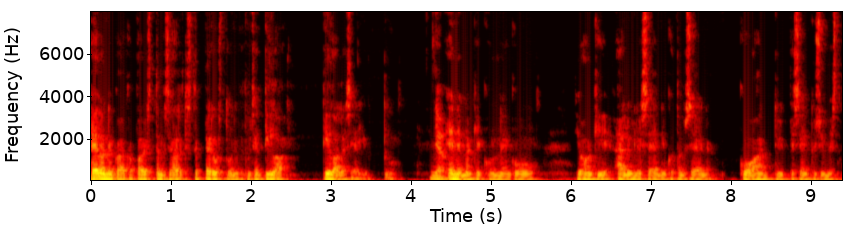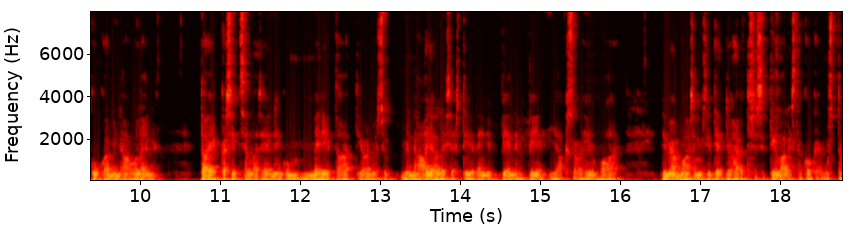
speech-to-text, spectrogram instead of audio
heillä on niin kuin aika paljon tämmöisiä harjoituksia, jotka perustuu niin kuin tila, tilalliseen juttuun. Joo. Enemmänkin kuin, niin kuin johonkin älylliseen niin kuin tämmöiseen koan tyyppiseen kysymykseen, kuka minä olen. Taikka sitten sellaiseen niin kuin meditaatioon, jossa mennään ajallisesti jotenkin pienempiin jaksoihin, vaan nimenomaan semmoisia tiettyjä harjoituksia tilallista kokemusta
